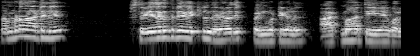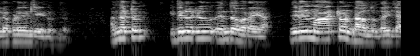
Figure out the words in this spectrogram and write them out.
നമ്മുടെ നാട്ടിൽ സ്ത്രീധനത്തിന്റെ പേരിൽ നിരവധി പെൺകുട്ടികൾ ആത്മഹത്യ ചെയ്യാൻ കൊല്ലപ്പെടുകയും ചെയ്യുന്നുണ്ട്. എന്നിട്ടും ഇതിനൊരു എന്താ പറയുക ഇതിനൊരു മാറ്റം ഉണ്ടാകുന്നുണ്ടോ ഇല്ല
